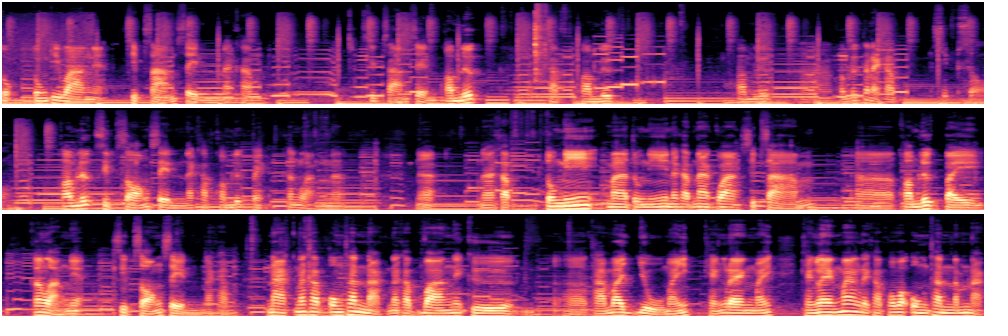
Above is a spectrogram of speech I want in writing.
ตรงตรงที่วางเนี่ยสิบสามเซนนะครับสิบสามเซนความลึกครับความลึก ความลึกอ่าความลึกเท่าไหร่ครับ 12 ความลึก 12 เซนนะครับ ความลึกไปข้างหลังนะนะนะครับ ตรงนี้มาตรงนี้นะครับหน้ากว้าง 13อ่าความลึกไปข้างหลังเนี่ย 12 เซนนะครับ หนักนะครับองค์ท่านหนักนะครับ วางเนี่ยคืออาถามว่าอยู่ไหมแข็งแรงไหมแข็งแรงมากเลยครับ เพราะว่าองค์ท่านน้ำหนัก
